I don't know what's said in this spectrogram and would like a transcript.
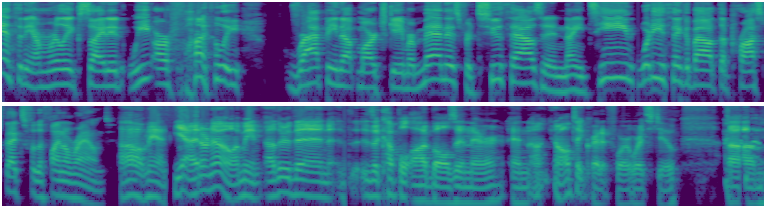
Anthony, I'm really excited. We are finally wrapping up March Gamer Madness for 2019. What do you think about the prospects for the final round? Oh man, yeah, I don't know. I mean, other than there's a couple oddballs in there, and uh, you know, I'll take credit for it where it's due. Um,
